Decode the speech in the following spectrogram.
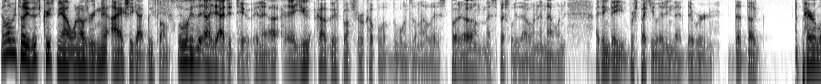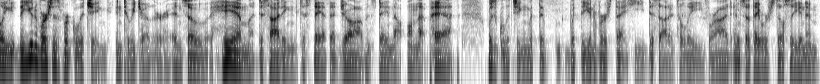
And let me tell you, this creeps me out. When I was reading it, I actually got goosebumps. Well, because I, I did too, and uh, uh, you I got goosebumps for a couple of the ones on that list, but um, especially that one and that one. I think they were speculating that they were the the the parallel the universes were glitching into each other, and so him deciding to stay at that job and stay in that, on that path was glitching with the with the universe that he decided to leave, right? And so they were still seeing him.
